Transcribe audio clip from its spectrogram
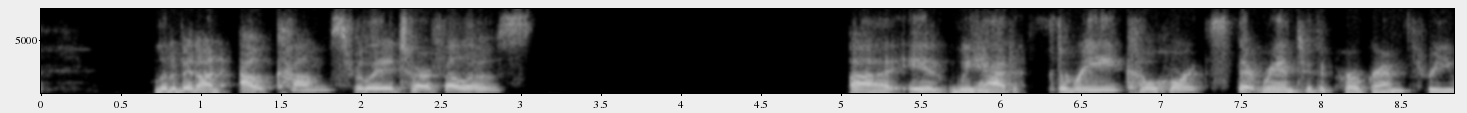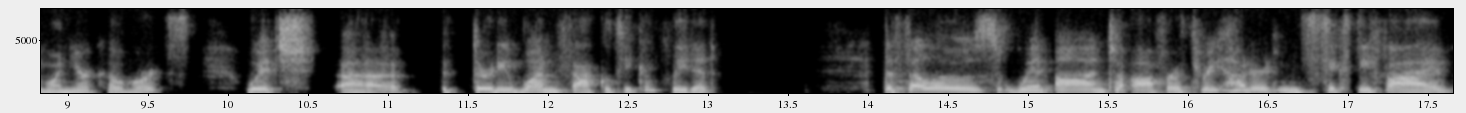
A little bit on outcomes related to our fellows. Uh, it, we had three cohorts that ran through the program, three one-year cohorts, which uh, 31 faculty completed. The fellows went on to offer 365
